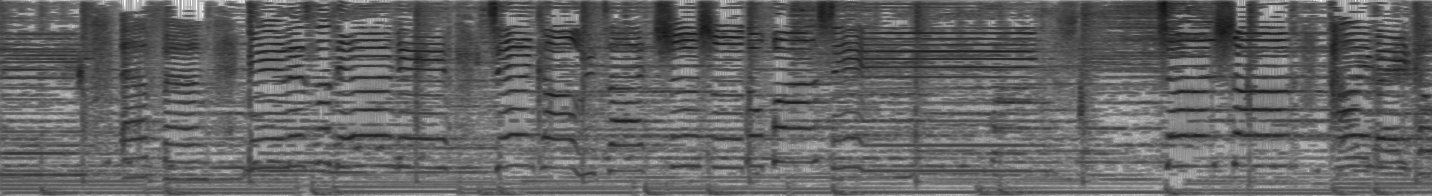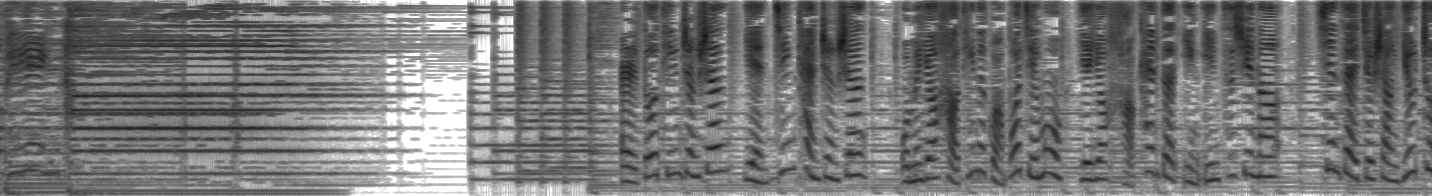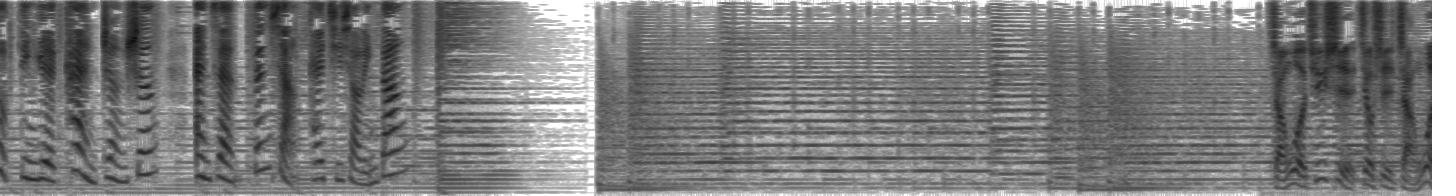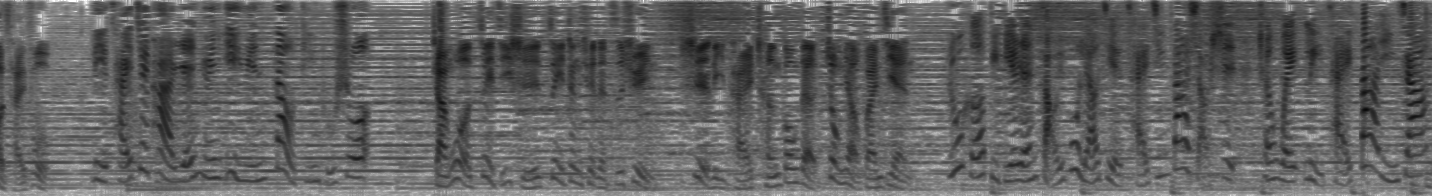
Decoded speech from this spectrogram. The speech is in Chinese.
音。FM 一零四点一，健康理财事事都关心。正声台北调频台。耳朵听正声，眼睛看正声。我们有好听的广播节目，也有好看的影音资讯呢。现在就上 YouTube 订阅看正声，按赞分享，开启小铃铛。掌握趋势就是掌握财富，理财最怕人云亦云、道听途说。掌握最及时、最正确的资讯，是理财成功的重要关键。如何比别人早一步了解财经大小事，成为理财大赢家？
